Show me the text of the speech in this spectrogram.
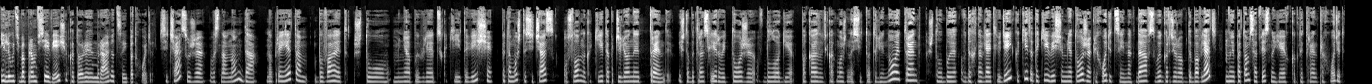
Или у тебя прям все вещи, которые нравятся и подходят? Сейчас уже в основном да. Но при этом бывает, что у меня появляются какие-то вещи, потому что сейчас условно какие-то определенные тренды. И чтобы транслировать тоже в блоге, показывать, как можно носить тот или иной тренд, чтобы вдохновлять людей, какие-то такие вещи мне тоже приходится иногда в свой гардероб добавлять. Ну и потом, соответственно, я их, когда тренд проходит,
